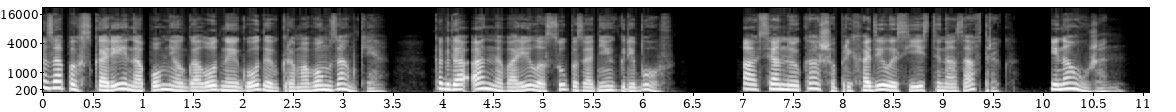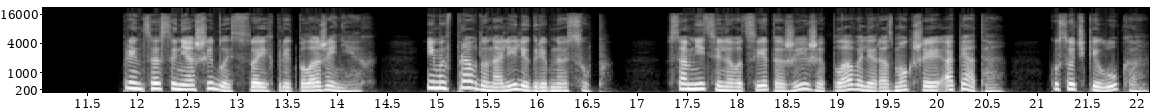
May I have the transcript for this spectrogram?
Запах скорее напомнил голодные годы в громовом замке, когда Анна варила суп из одних грибов, а овсяную кашу приходилось есть и на завтрак, и на ужин. Принцесса не ошиблась в своих предположениях. И вправду налили грибной суп. В сомнительного цвета жижи плавали размокшие опята, кусочки лука,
